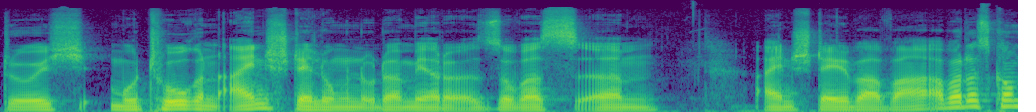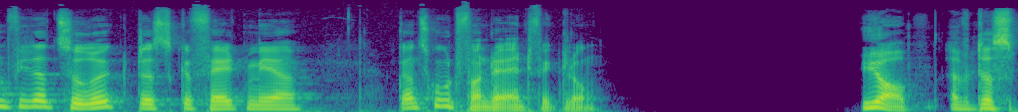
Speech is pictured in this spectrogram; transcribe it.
durch Motoreneinstellungen oder mehr oder sowas ähm, einstellbar war. Aber das kommt wieder zurück, das gefällt mir ganz gut von der Entwicklung. Ja, das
